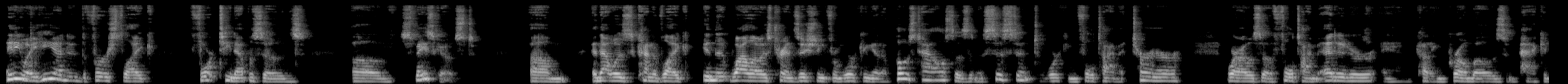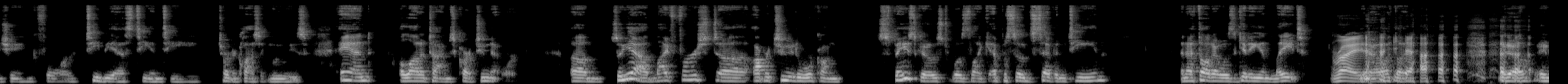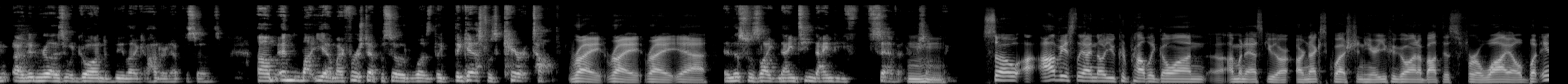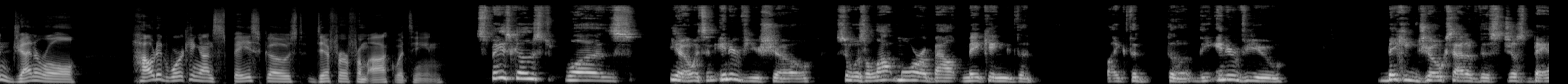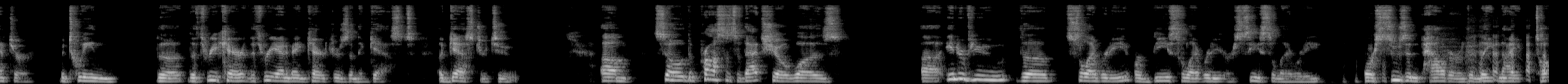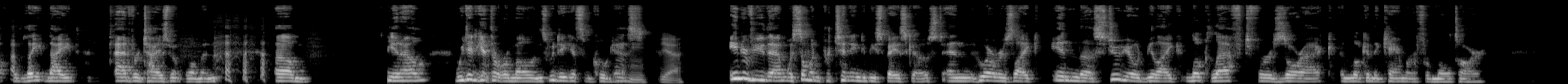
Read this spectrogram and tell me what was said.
Anyway, he edited the first like 14 episodes of Space Ghost. Um, and that was kind of like in the while I was transitioning from working at a post house as an assistant to working full time at Turner, where I was a full time editor and cutting promos and packaging for TBS, TNT, Turner Classic Movies, and a lot of times Cartoon Network. Um, so yeah, my first uh, opportunity to work on Space Ghost was like episode 17, and I thought I was getting in late. Right. You know, I thought, yeah. you know, it, I didn't realize it would go on to be like 100 episodes. Um, and my, yeah, my first episode was the, the guest was Carrot Top, right, right, right. Yeah. and this was like 1997 or Mhm. something. So uh, obviously, I know you how did working on Space Ghost differ from Aqua Teen? Space Ghost was, you know, it's an interview show, so it was a lot more about making the like the the the interview making jokes out of this just banter between the the three char- the three animated characters and the guest, a guest or two. Um, so the process of that show was uh, interview the celebrity or B celebrity or C celebrity or Susan Powter, the late night ta- late night advertisement woman. Um, you know, we did get the Ramones. We did get some cool guests. Mhm, Yeah. Interview them with someone pretending to be Space Ghost, and whoever's like in the studio would be like, look left for Zorak and look in the camera for Moltar.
